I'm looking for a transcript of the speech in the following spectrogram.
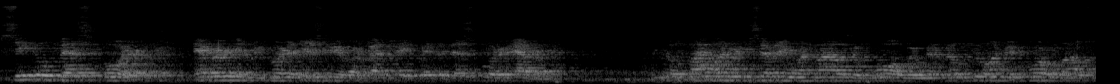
single best border ever in recorded history of our country. We had the best border ever We built 571 miles of wall. We were going to build 200 more miles,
